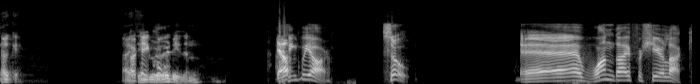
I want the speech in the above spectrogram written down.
Okay. I Okay, think we're cool. ready then. I think we are. So, uh, one die for sheer luck.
